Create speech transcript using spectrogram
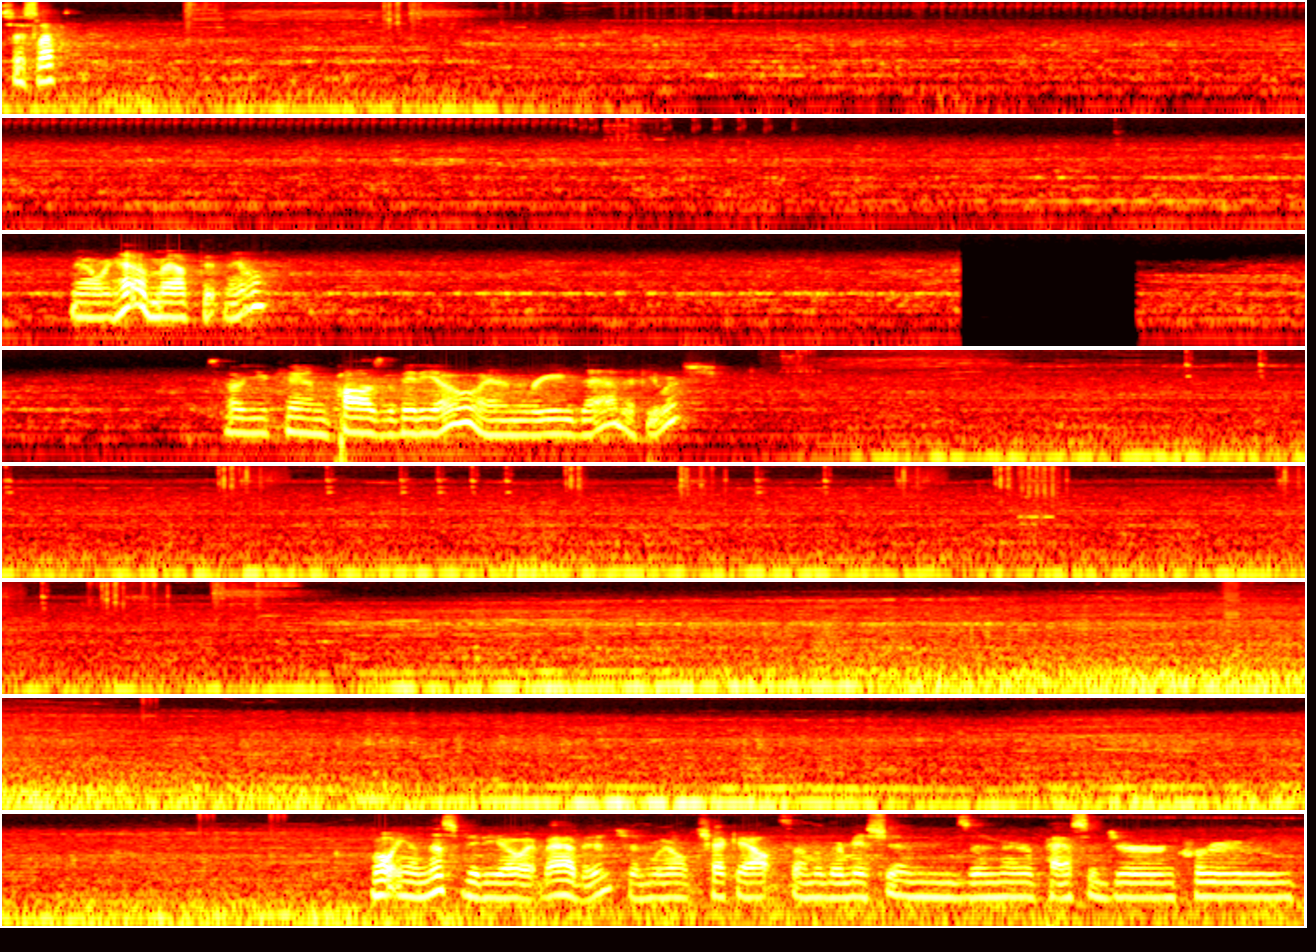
Sis left. Now we have mapped it now. So you can pause the video and read that if you wish. We'll end this video at Babbage and we'll check out some of their missions and their passenger and crew.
